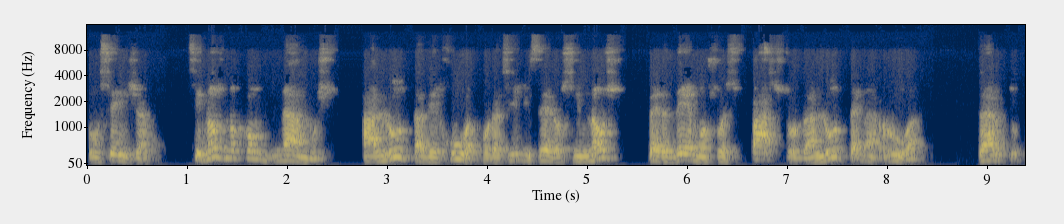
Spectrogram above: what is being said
Ou seja, se nós não combinamos a luta de rua, por assim dizer, ou se nós perdemos o espaço da luta na rua, certo?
